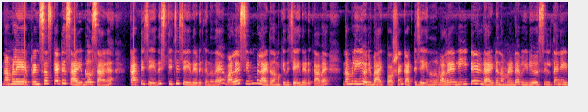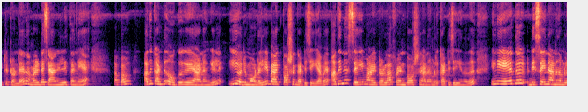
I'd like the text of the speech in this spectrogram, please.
നമ്മൾ പ്രിൻസസ് കട്ട് സാരി ബ്ലൗസ് ആണ് കട്ട് ചെയ്ത് സ്റ്റിച്ച് ചെയ്തെടുക്കുന്നത്. വളരെ സിമ്പിളായിട്ട് നമുക്കിത് ചെയ്തെടുക്കാവേ. നമ്മൾ ഈ ഒരു ബാക്ക് പോർഷൻ കട്ട് ചെയ്യുന്നത് വളരെ ഡീറ്റെയിൽഡ് ആയിട്ട് നമ്മളുടെ വീഡിയോസിൽ തന്നെ ഇട്ടിട്ടുണ്ട്. നമ്മളുടെ ചാനലിൽ തന്നെ അപ്പം അത് കണ്ടു നോക്കുകയാണെങ്കിൽ ഈ ഒരു മോഡലിൽ ബാക്ക് പോർഷൻ കട്ട് ചെയ്യാവേ. അതിന് സെയിം ആയിട്ടുള്ള ഫ്രണ്ട് പോർഷനാണ് നമ്മൾ കട്ട് ചെയ്യുന്നത്. ഇനി ഏത് ഡിസൈനാണ് നമ്മൾ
